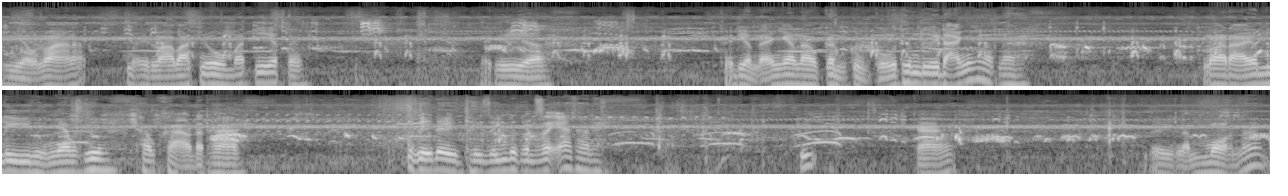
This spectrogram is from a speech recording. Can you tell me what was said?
Nhiều loa lắm mấy loa bát nhôm bát nhiếc này. Thế thì uh, thời điểm này anh em nào cần củng cố thêm lưới đánh hoặc là loa đài âm ly thì anh em cứ tham khảo đặt hàng. Dưới đây thấy dính được con rẽ ra này. Cá. Đây là mòn lắm.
